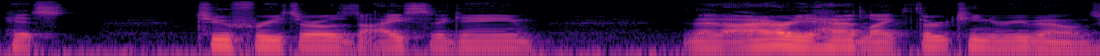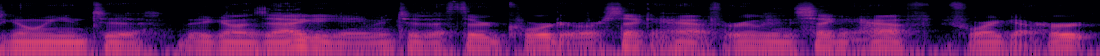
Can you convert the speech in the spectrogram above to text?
Hits two free throws to ice the game. And then I already had like 13 rebounds going into the Gonzaga game, into the third quarter or second half, early in the second half before I got hurt.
